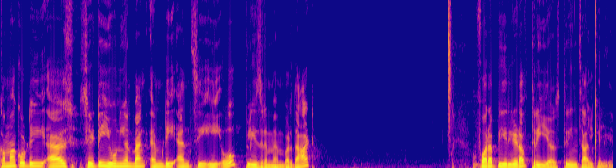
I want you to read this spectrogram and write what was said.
Kamakodi as City Union Bank MD and CEO. Please remember that. For a period of three years, तीन साल के लिए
